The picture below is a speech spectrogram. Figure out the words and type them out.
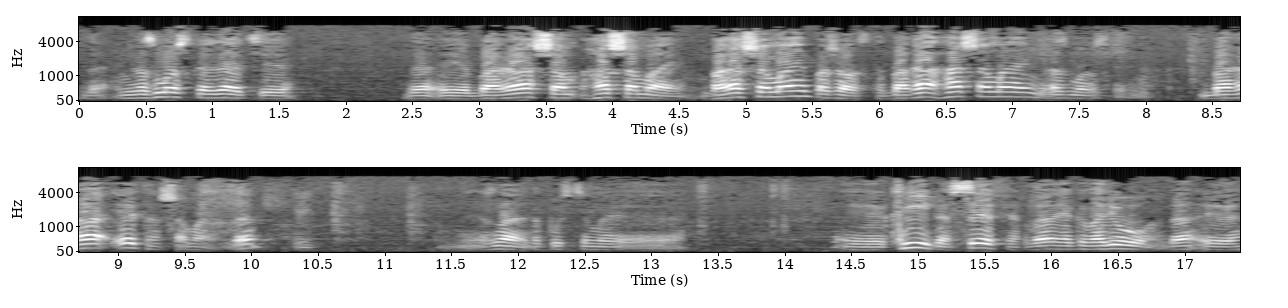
Да. Невозможно сказать э, да, э, Бара шам, Гашамаем. Бара Шамаем, пожалуйста. Бара Гашамаем невозможно сказать. Бара это Шамаем, да? Я знаю, допустим, э, э, книга, сефер, да, я говорю, да, э,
